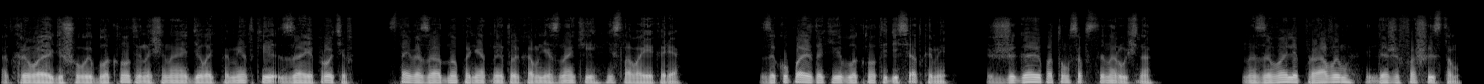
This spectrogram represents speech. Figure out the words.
Открываю дешевый блокнот и начинаю делать пометки «за» и «против», ставя заодно понятные только мне знаки и слова якоря. Закупаю такие блокноты десятками, сжигаю потом собственноручно. Называли правым и даже фашистом.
